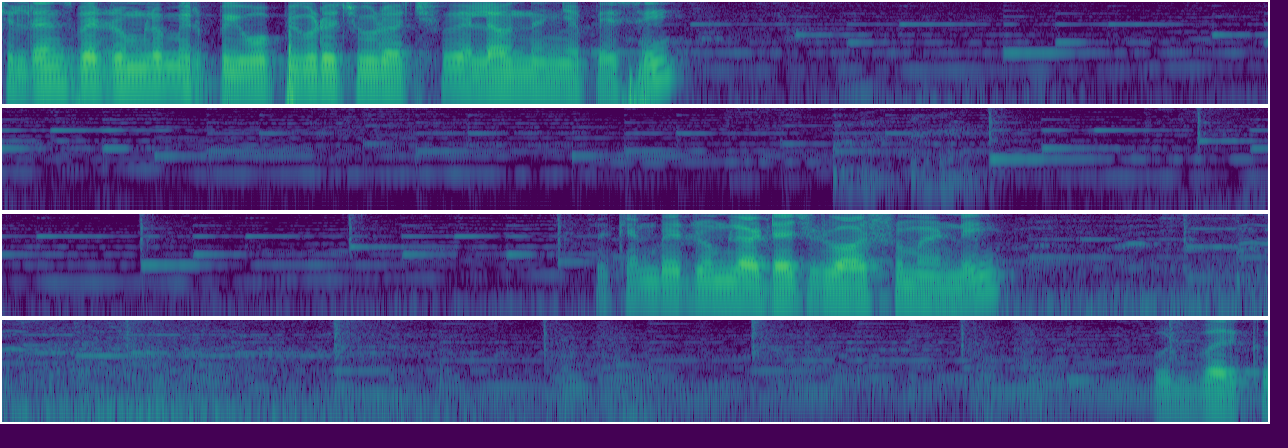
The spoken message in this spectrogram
చిల్డ్రన్స్ బెడ్రూమ్లో మీరు పిఓపి కూడా చూడొచ్చు ఎలా ఉందని చెప్పేసి. సెకండ్ బెడ్రూమ్లో అటాచ్డ్ వాష్రూమ్ అండి. Wood work.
